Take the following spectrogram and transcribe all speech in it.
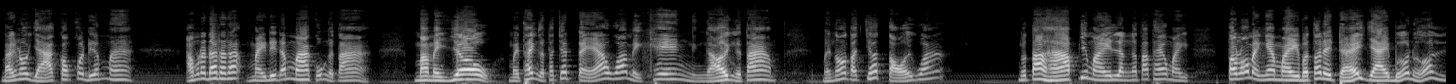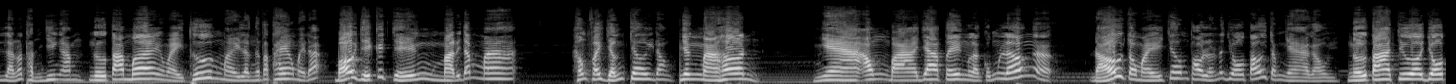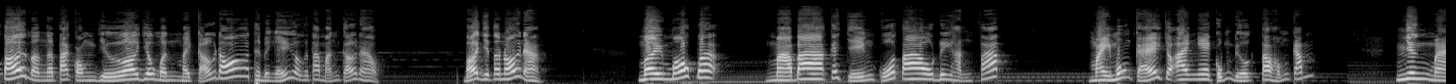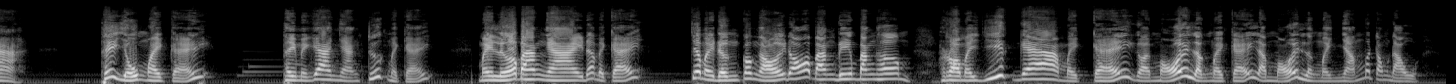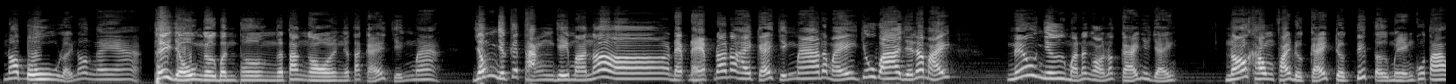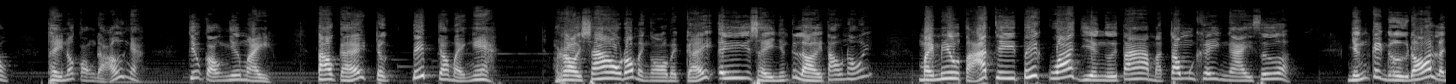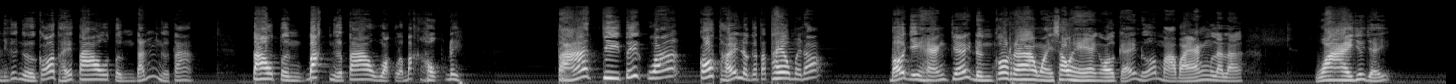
Bạn nói dạ con có đi đám ma. Ông nói, đó đó đó, Mày đi đám ma của người ta. Mà mày vô, Mày thấy người ta chết trẻ quá, Mày khen, mày ngợi người ta. Mày nói người ta chết tội quá. Người ta hợp với mày là người ta theo mày. Tao nói mày nghe mày mà tới đây trễ vài bữa nữa là nó thành viên âm. Người ta mê mày, thương mày là người ta theo mày đó. Bởi vì cái chuyện mà đi đám ma Không phải dẫn chơi đâu. Nhưng mà hên Nhà ông bà gia tiên là cũng lớn à. Đỡ cho mày chứ không thôi là nó vô tới trong nhà rồi. Người ta chưa vô tới mà người ta còn dựa vô mình, Mày cỡ đó thì mày nghĩ coi người ta mạnh cỡ nào. Bởi vì tao nói nè Mây mốt á, Mà ba cái chuyện của tao đi hành pháp, Mày muốn kể cho ai nghe cũng được, Tao không cấm. Nhưng mà, Thí dụ mày kể, Thì mày ra nhàn trước mày kể. Mày lựa ban ngày đó mày kể. Chứ mày đừng có ngồi đó ban đêm ban hôm. Rồi mày viết ra, mày kể, Rồi mỗi lần mày kể là mỗi lần mày nhẩm ở trong đầu. Nó bu lại, nó nghe. Thí dụ người bình thường người ta ngồi, người ta kể chuyện ma. Giống như cái thằng gì mà nó đẹp đẹp đó, Nó hay kể chuyện ma đó mày, Chú ba vậy đó mày. Nếu như mà nó ngồi nó kể như vậy, Nó không phải được kể trực tiếp từ miệng của tao, Thì nó còn đỡ nha. Chứ còn như mày, Tao kể trực tiếp cho mày nghe rồi sau đó mày ngồi mày kể y xì những cái lời tao nói. Mày miêu tả chi tiết quá về người ta Mà trong khi ngày xưa, Những cái người đó là những cái người có thể tao từng đánh người ta, Tao từng bắt người ta hoặc là bắt hụt đi. Tả chi tiết quá, Có thể là người ta theo mày đó. Bởi vậy hạn chế đừng có ra ngoài sau hè ngồi kể nữa Mà bạn là là Hoài như vậy.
